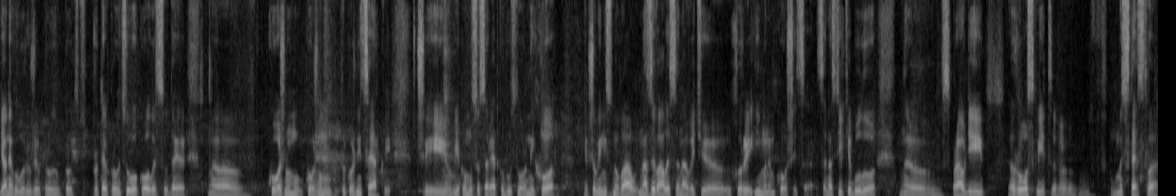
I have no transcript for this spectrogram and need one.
Я не говорю вже про, про, про те, про цю околицю, де кожному, кожному, при кожній церкві чи в якомусь осередку був створений хор. Якщо він існував, називалися навіть е, хори іменем Кошиця. Це настільки було е, справді розквіт е, мистецтва.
